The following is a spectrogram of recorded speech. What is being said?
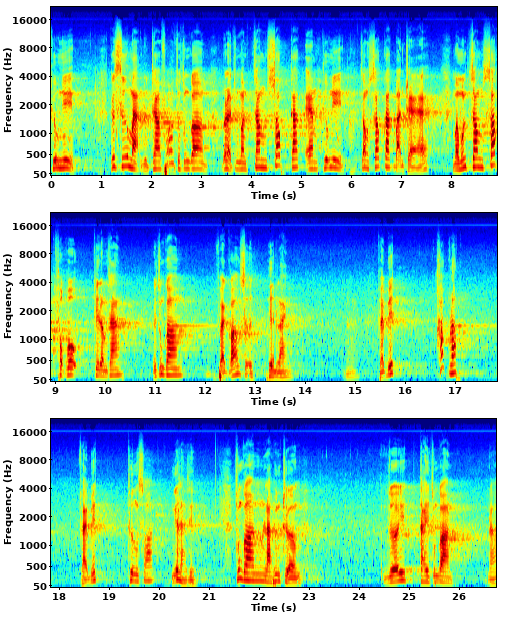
thiếu nhi. Cái sứ mạng được trao phó cho chúng con, đó là chúng con chăm sóc các em thiếu nhi, chăm sóc các bạn trẻ. Mà muốn chăm sóc, phục vụ thì làm sao? Thì chúng con phải có sự hiền lành. Phải biết khóc lóc phải biết thương xót nghĩa là gì chúng con là huynh trưởng dưới tay chúng con đó,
